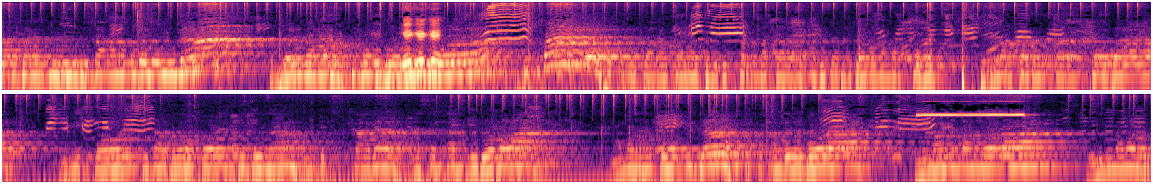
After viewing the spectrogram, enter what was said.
siapa yang tuju di sana lakukan sudah kembali nomor punggung dua Oke, oh rupa-rupanya begitu cermat dalam bola nomor punggung berapa dari Karangkobar ini poin kita bola poin tentunya untuk Skada SMK di dua bawah nomor punggung tiga ambil bola. Bang bola. Ini nomor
